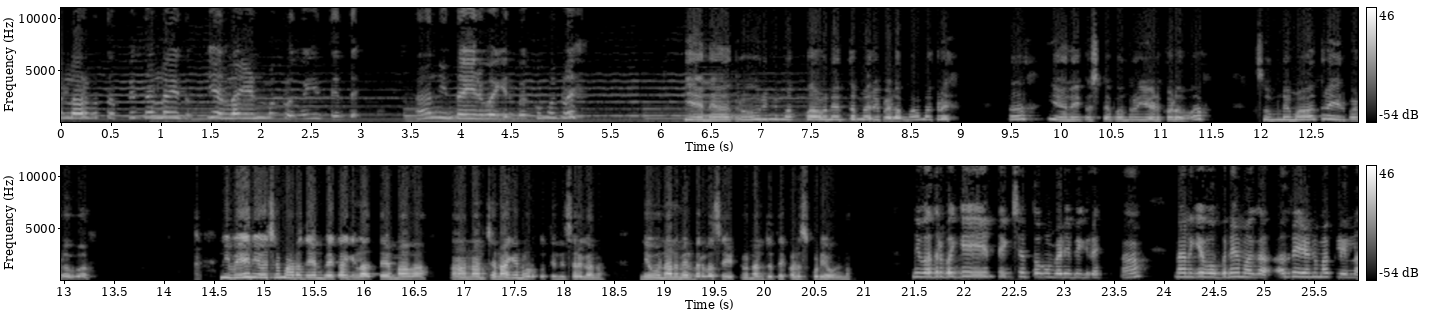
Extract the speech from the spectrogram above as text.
ಎಲ್ಲರಿಗೂ ತಪ್ಪಿದ್ದಲ್ಲ ಇದು. ಎಲ್ಲ ಹೆಣ್ಮಕ್ಳಿಗೂ ಇದ್ದಿದ್ದೆ ಹಾ ನೀನ್ ಧೈರ್ಯವಾಗಿರ್ಬೇಕು ಮಗಳೇ. ಏನೇ ಆದ್ರೂ ನಿಮ್ಮ ಅಪ್ಪ ಅವನೇ ಅಂತ ಮರಿಬೇಡಮ್ಮ ಮಗಳೇ. ಆ ಏನೇ ಕಷ್ಟ ಬಂದ್ರು ಹೇಳ್ಕೊಳವ್ವ. ಸುಮ್ನೆ ಮಾತ್ರ ಇರ್ಬೇಡವ್ವ. ನೀವೇನ್ ಯೋಚನೆ ಮಾಡೋದೇನ್ ಬೇಕಾಗಿಲ್ಲ ಅತ್ತೆ ಮಾವ. ಆ ನಾನ್ ಚೆನ್ನಾಗಿ ನೋಡ್ಕೊತೀನಿ ಸರ್ಗನ. ನೀವು ನನ್ನ ಮೇಲೆ ಭರವಸೆ ಇಟ್ಟು ನನ್ ಜೊತೆ ಕಳಿಸ್ಕೊಡಿ ಅವಳನ್ನ. ನೀವ್ ಅದ್ರ ಬಗ್ಗೆ ಏನ್ ಟೆನ್ಷನ್ ತಗೊಂಬೇಡಿ ಬಿಗ್ರೆ. ಹಾ ನನಗೆ ಒಬ್ಬನೇ ಮಗ ಆದ್ರೆ ಹೆಣ್ಣು ಮಕ್ಳಿಲ್ಲ.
